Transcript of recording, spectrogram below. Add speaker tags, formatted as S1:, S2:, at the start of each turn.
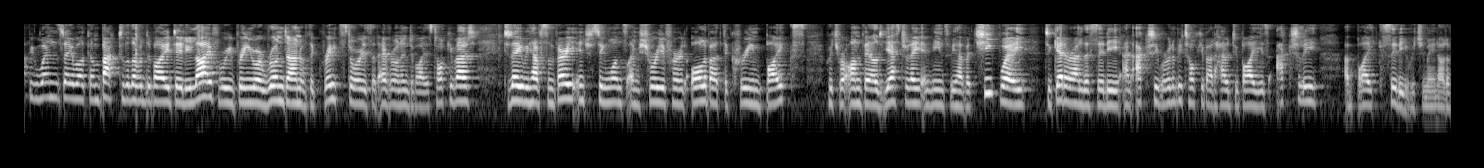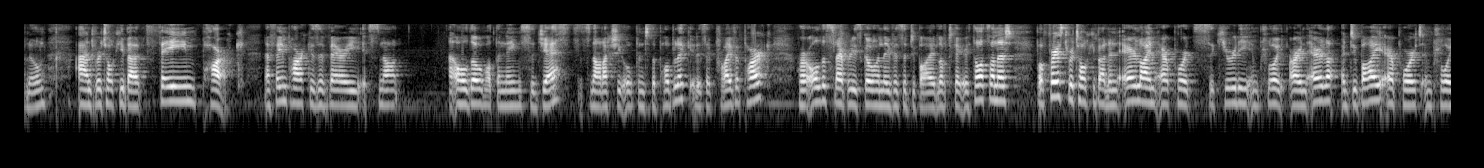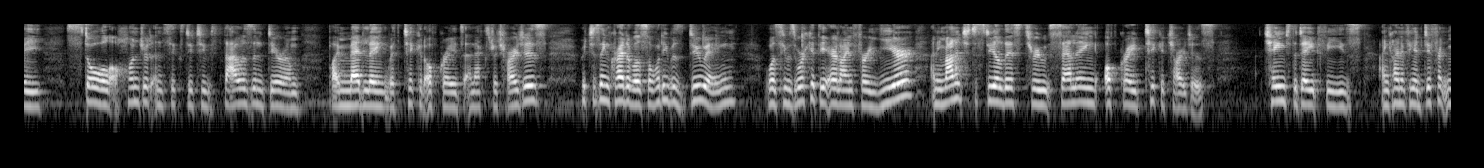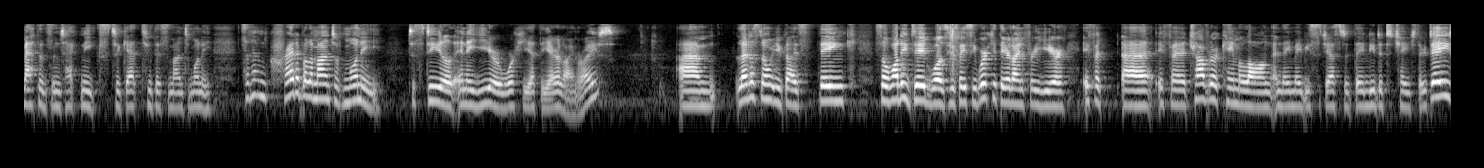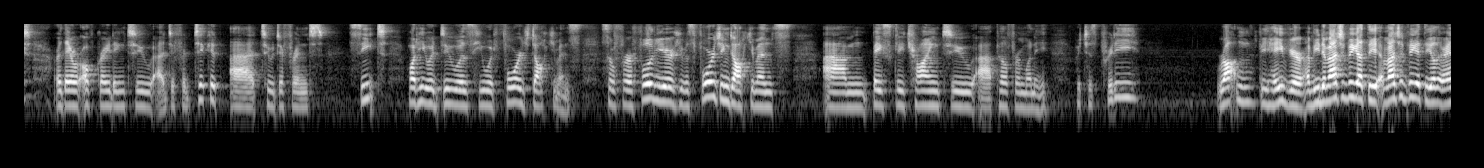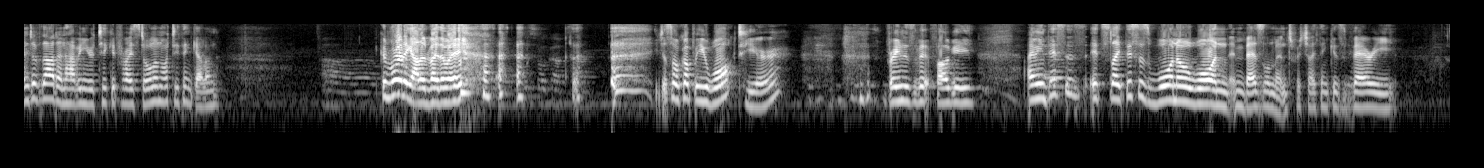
S1: happy Wednesday. Welcome back to the Lovin Dubai Daily Live, where we bring you a rundown of the great stories that everyone in Dubai is talking about. Today we have some very interesting ones. I'm sure you've heard all about the Careem bikes, which were unveiled yesterday. It means we have a cheap way to get around the city. And actually, we're going to be talking about how Dubai is actually a bike city, which you may not have known. And we're talking about Fame Park. Now, Fame Park is a very, it's not although what the name suggests, it's not actually open to the public. It is a private park where all the celebrities go when they visit Dubai. I'd love to get your thoughts on it. But first, we're talking about an airline airport security employee, or an airline, a Dubai airport employee stole 162,000 dirham by meddling with ticket upgrades and extra charges, which is incredible. So what he was doing was he was working at the airline for a year and he managed to steal this through selling upgrade ticket charges, change the date fees, and kind of he had different methods and techniques to get to this amount of money. It's an incredible amount of money to steal in a year working at the airline, right? Um, let us know what you guys think. So what he did was he was basically working at the airline for a year. If a uh, if a traveler came along and they maybe suggested they needed to change their date or they were upgrading to a different ticket uh, to a different seat, what he would do was he would forge documents. So for a full year, he was forging documents um, basically trying to uh, pilfer money, which is pretty rotten behavior. I mean, imagine being at the imagine being at the other end of that and having your ticket price stolen. What do you think, Ellen? Uh, Good morning, Alan. By the way, you just woke up but you walked here. Brain is a bit foggy. I mean, this is it's like this is 101 embezzlement, which I think is very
